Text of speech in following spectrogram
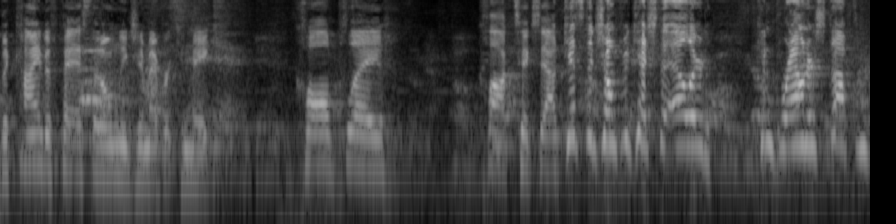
The kind of pass that only Jim Everett can make. Called play. Clock ticks out. Gets the jump and catch to Ellard. Can Browner stop them?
